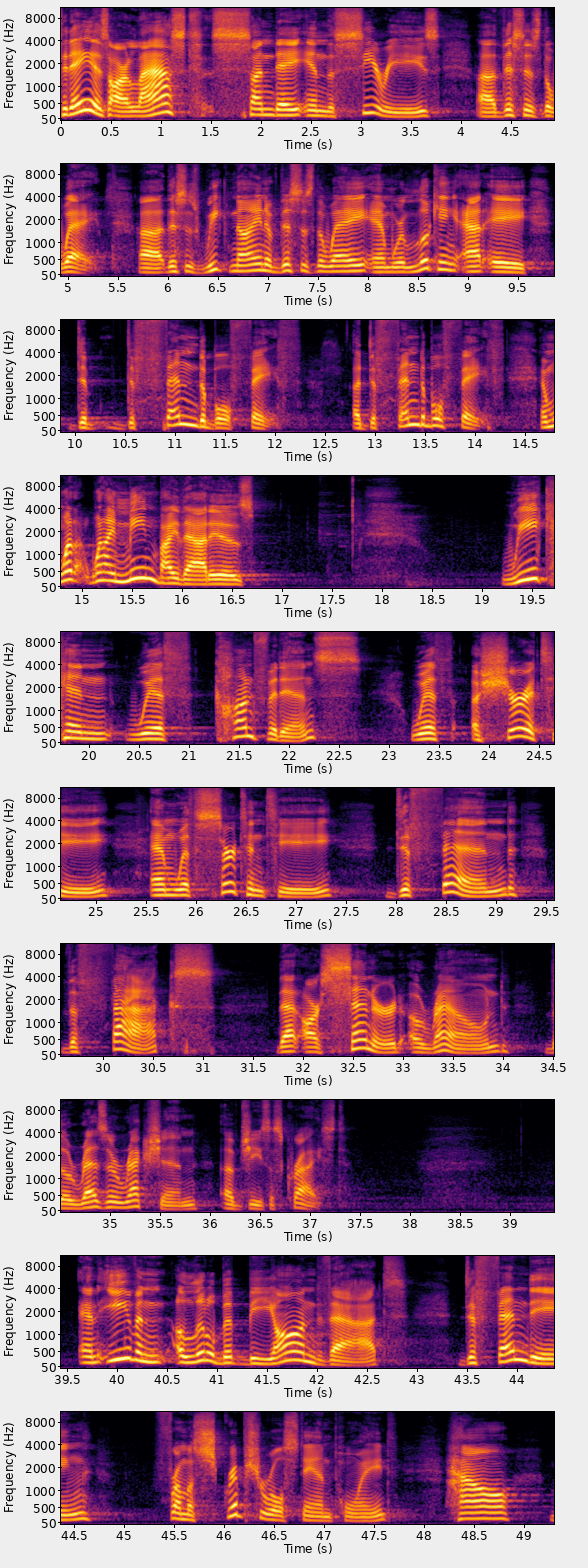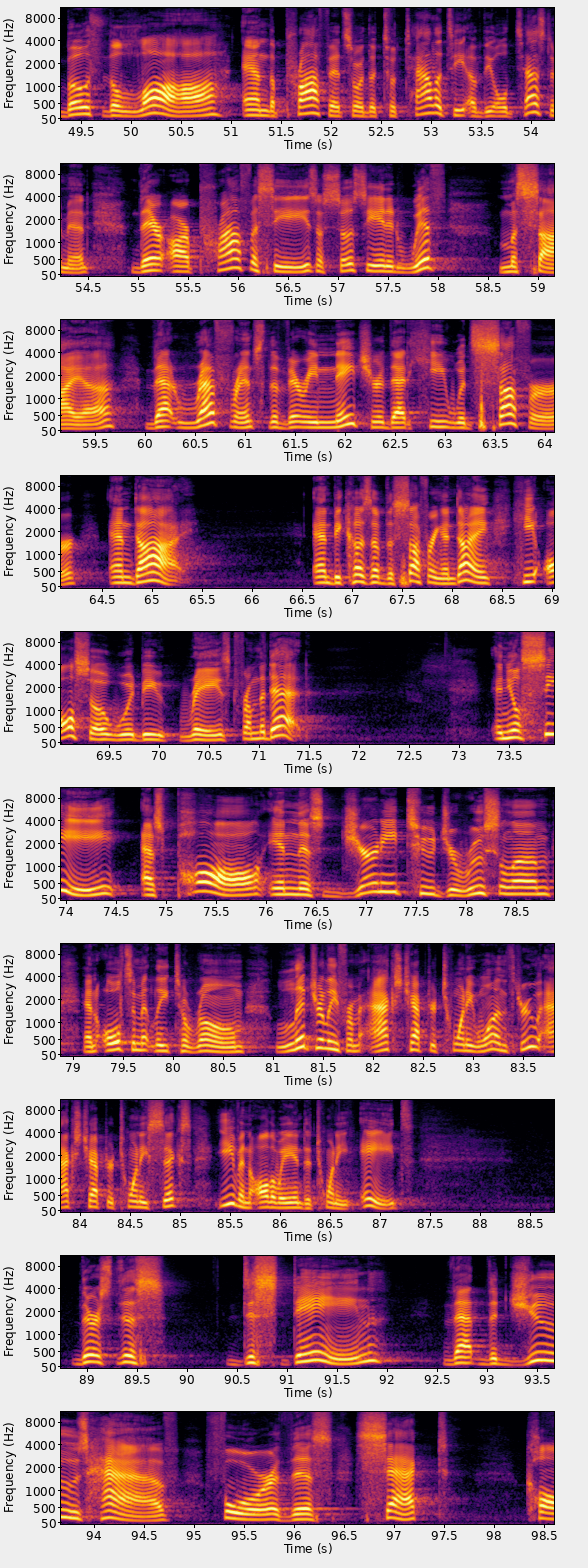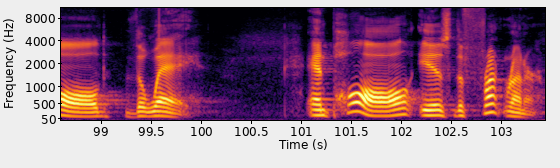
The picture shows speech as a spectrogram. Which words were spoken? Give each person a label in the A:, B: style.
A: Today is our last Sunday in the series, uh, This is the Way. Uh, this is week nine of This is the Way, and we're looking at a de- defendable faith. A defendable faith. And what, what I mean by that is we can, with confidence, with assurity, and with certainty, defend the facts that are centered around the resurrection of Jesus Christ. And even a little bit beyond that, defending from a scriptural standpoint how both the law and the prophets, or the totality of the Old Testament, there are prophecies associated with Messiah that reference the very nature that he would suffer and die. And because of the suffering and dying, he also would be raised from the dead. And you'll see as Paul, in this journey to Jerusalem and ultimately to Rome, literally from Acts chapter 21 through Acts chapter 26, even all the way into 28, there's this disdain that the Jews have for this sect called the Way. And Paul is the front runner.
